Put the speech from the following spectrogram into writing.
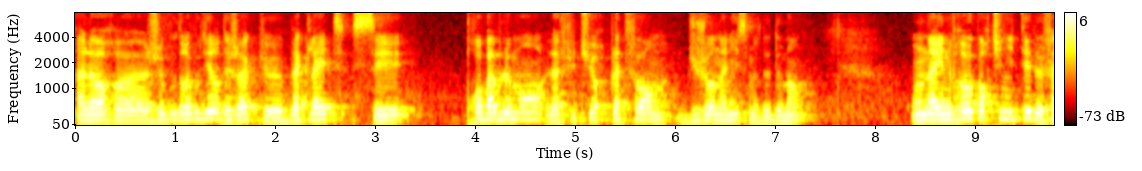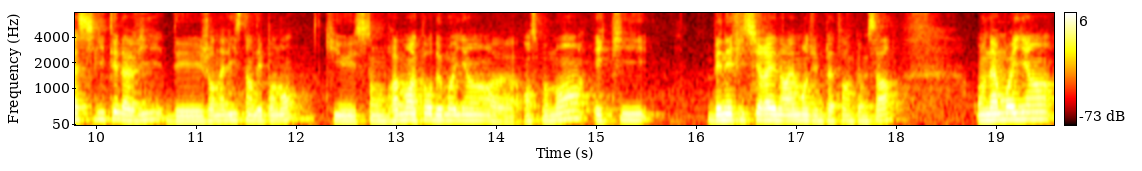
alors euh, je voudrais vous dire déjà que Blacklight, c'est probablement la future plateforme du journalisme de demain. On a une vraie opportunité de faciliter la vie des journalistes indépendants qui sont vraiment à court de moyens euh, en ce moment et qui bénéficieraient énormément d'une plateforme comme ça. On a moyen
